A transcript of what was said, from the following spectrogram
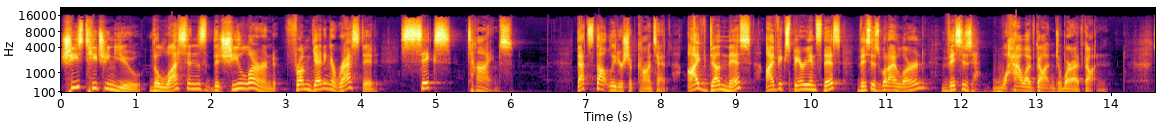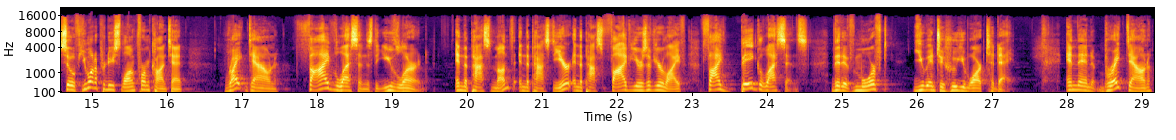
She's teaching you the lessons that she learned from getting arrested six times. That's thought leadership content. I've done this. I've experienced this. This is what I learned. This is how I've gotten to where I've gotten. So if you want to produce long form content, write down five lessons that you've learned in the past month, in the past year, in the past five years of your life, five big lessons that have morphed you into who you are today. And then break down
